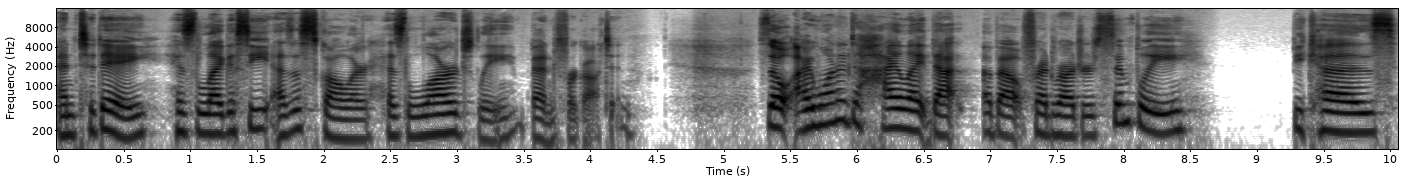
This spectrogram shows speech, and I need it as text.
and today his legacy as a scholar has largely been forgotten. So I wanted to highlight that about Fred Rogers simply because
